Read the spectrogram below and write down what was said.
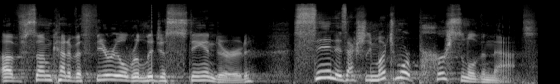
of some kind of ethereal religious standard, sin is actually much more personal than that.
